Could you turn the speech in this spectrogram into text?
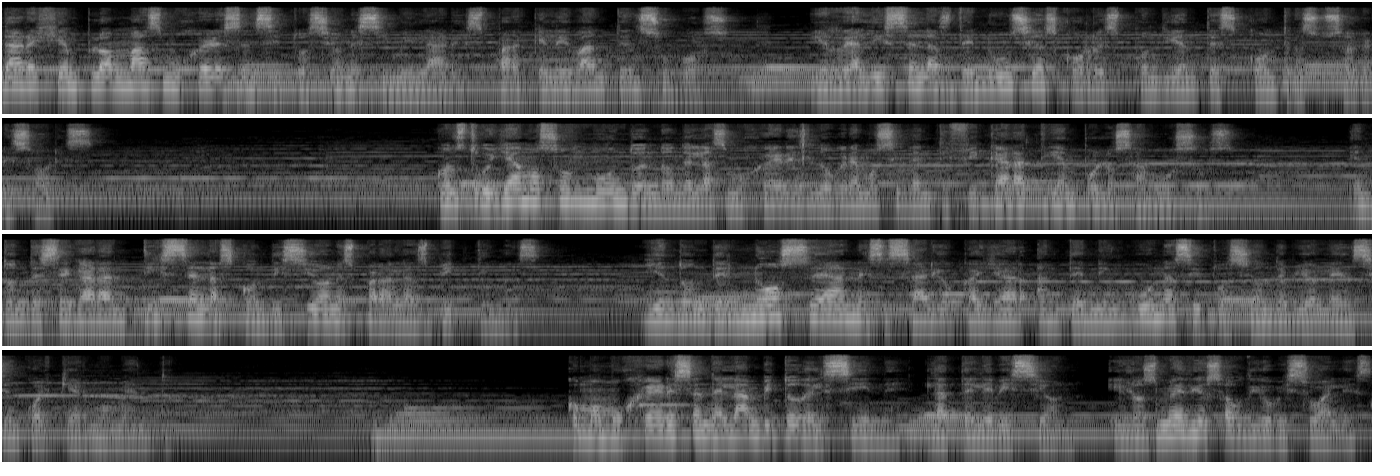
dar ejemplo a más mujeres en situaciones similares para que levanten su voz y realicen las denuncias correspondientes contra sus agresores. Construyamos un mundo en donde las mujeres logremos identificar a tiempo los abusos, en donde se garanticen las condiciones para las víctimas y en donde no sea necesario callar ante ninguna situación de violencia en cualquier momento. Como mujeres en el ámbito del cine, la televisión y los medios audiovisuales,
